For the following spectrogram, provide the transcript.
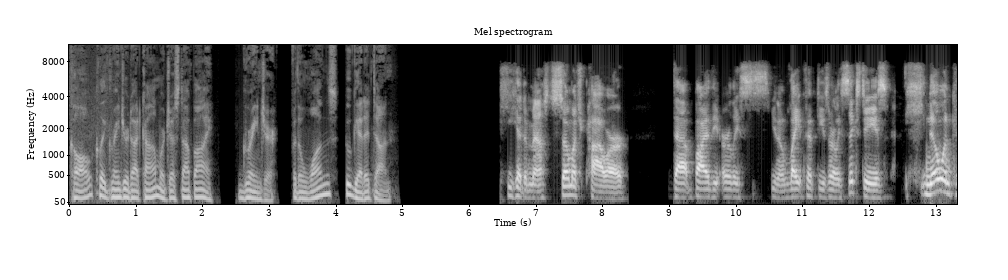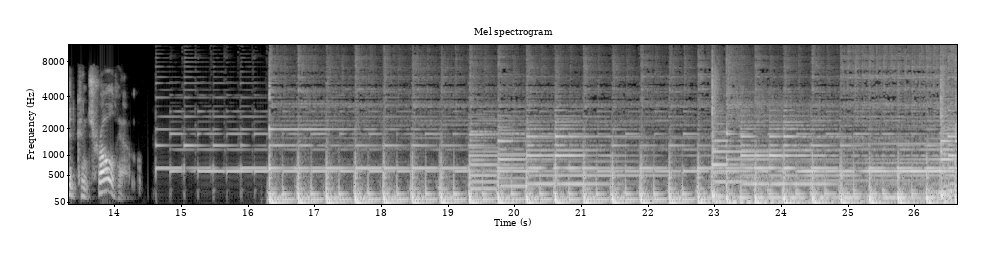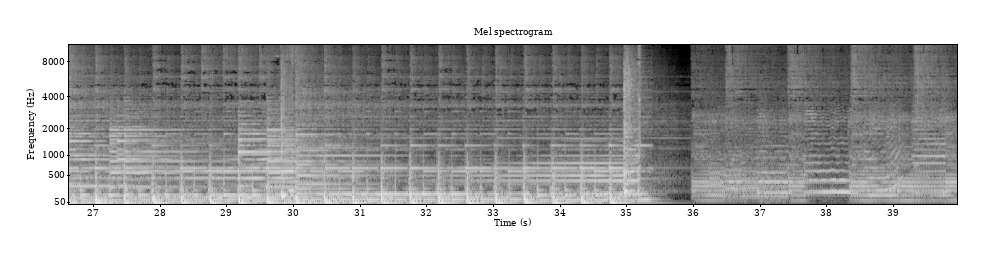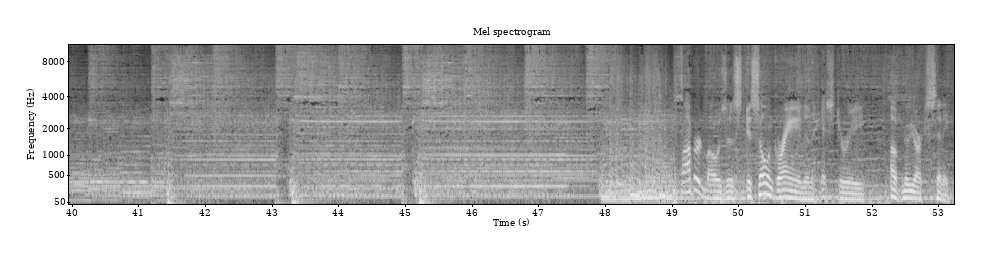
Call, clickgranger.com, or just stop by. Grainger, for the ones who get it done. He had amassed so much power that by the early, you know, late 50s, early 60s, he, no one could control him. Robert Moses is so ingrained in the history of New York City.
